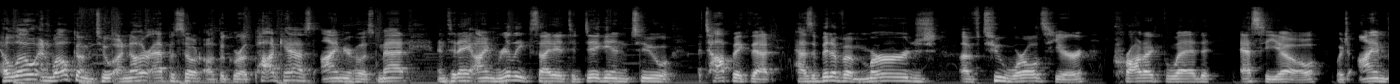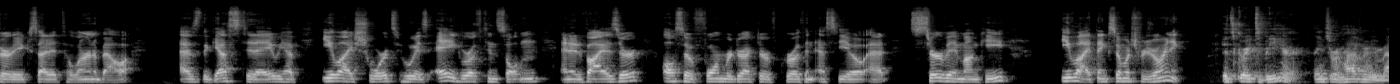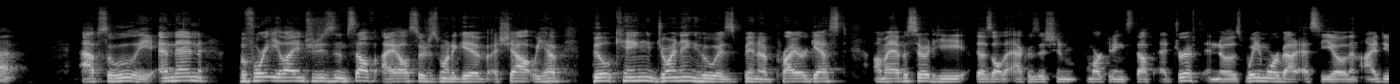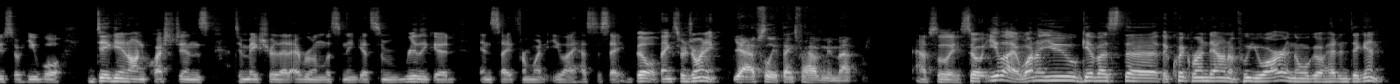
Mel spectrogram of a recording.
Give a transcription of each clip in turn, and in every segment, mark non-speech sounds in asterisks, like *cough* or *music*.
Hello and welcome to another episode of the Growth Podcast. I'm your host, Matt, and today I'm really excited to dig into a topic that has a bit of a merge of two worlds here product led SEO, which I'm very excited to learn about. As the guest today, we have Eli Schwartz, who is a growth consultant and advisor, also former director of growth and SEO at SurveyMonkey. Eli, thanks so much for joining. It's great to be here. Thanks for having me, Matt. Absolutely. And then before Eli introduces himself, I also just want to give a shout. We have Bill King joining, who has been a prior guest on my episode. He does all the acquisition marketing stuff at Drift and knows way more about SEO than I do. So he will dig in on questions to make sure that everyone listening gets some really good insight from what Eli has to say. Bill, thanks for joining. Yeah, absolutely. Thanks for having me, Matt. Absolutely. So Eli, why don't you give us the the quick rundown of who you are and then we'll go ahead and dig in.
